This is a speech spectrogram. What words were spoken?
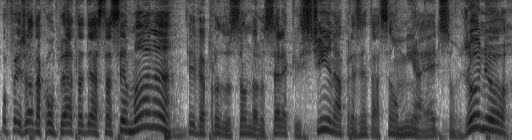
O Feijoada Completa desta semana teve a produção da Lucélia Cristina, a apresentação minha Edson Júnior.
